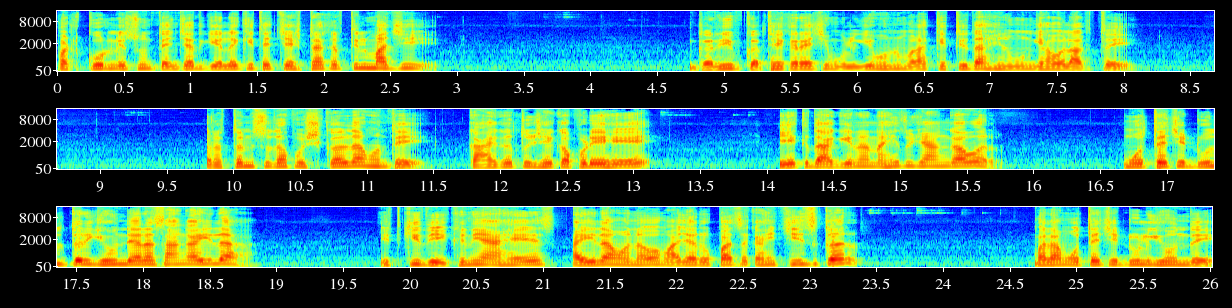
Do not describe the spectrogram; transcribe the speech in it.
पटकूर नेसून त्यांच्यात गेलं की ते चेष्टा करतील माझी? गरीब कथे करायची मुलगी म्हणून मला कितीदा हिनवून घ्यावं लागतंय. रतनसुद्धा पुष्कळदा म्हणते काय ग तुझे कपडे हे? एक दागिना नाही तुझ्या अंगावर? मोत्याचे डूल तरी घेऊन द्यायला सांगा आईला. इतकी देखणी आहेस आईला म्हणावं माझ्या रूपाचं काही चीज कर. मला मोत्याची डूल घेऊन दे.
